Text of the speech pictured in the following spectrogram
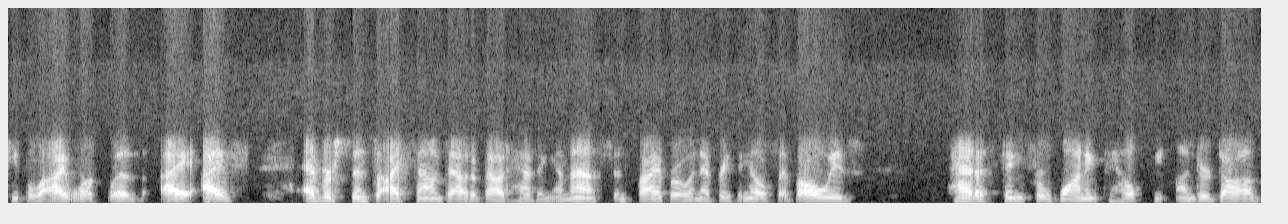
people I work with. I, I've ever since I found out about having MS and fibro and everything else, I've always had a thing for wanting to help the underdog.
